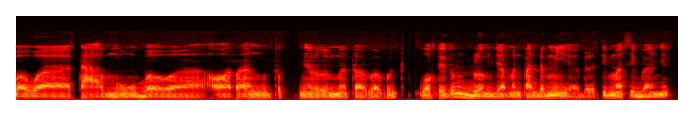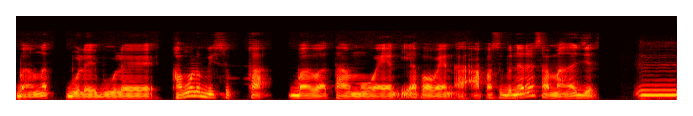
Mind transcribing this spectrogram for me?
bawa tamu, bawa orang untuk nyelam atau apa pun, waktu itu belum zaman pandemi ya, berarti masih banyak banget bule-bule. Kamu lebih suka bawa tamu WNI apa WNA? Apa sebenarnya sama aja? Hmm,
